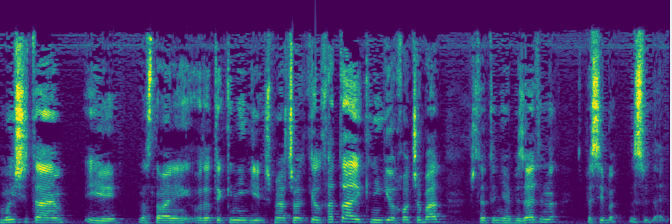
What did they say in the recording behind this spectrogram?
Мы считаем, и на основании вот этой книги Шмират Килхата и книги Орхот Шаббат, что это не обязательно. Спасибо, до свидания.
